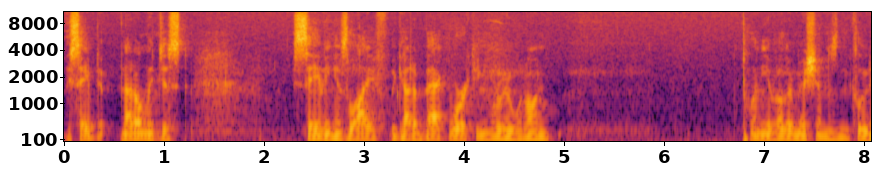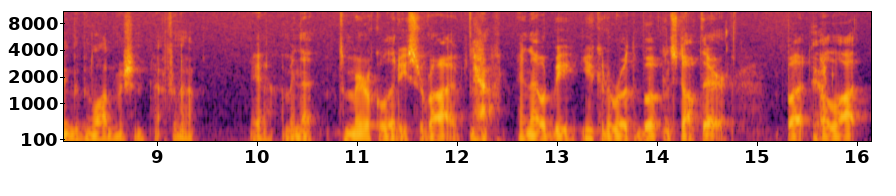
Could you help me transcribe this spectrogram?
they saved him. Not only just saving his life, we got him back working where we went on plenty of other missions, including the Bin Laden mission after that. Yeah, I mean that it's a miracle that he survived. Yeah, and that would be you could have wrote the book and stopped there, but Yeah. a lot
